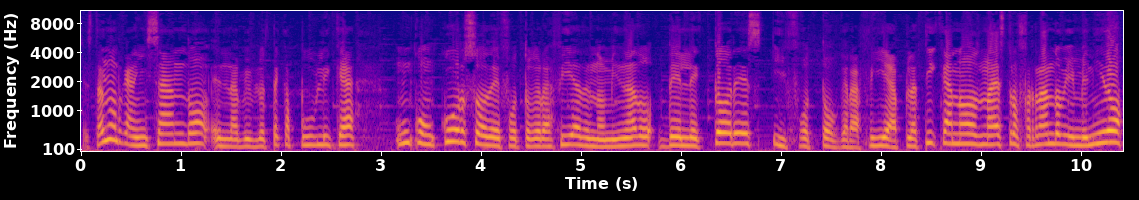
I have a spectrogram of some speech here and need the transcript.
Están organizando en la Biblioteca Pública un concurso de fotografía denominado de lectores y fotografía. Platícanos, maestro Fernando, bienvenido.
